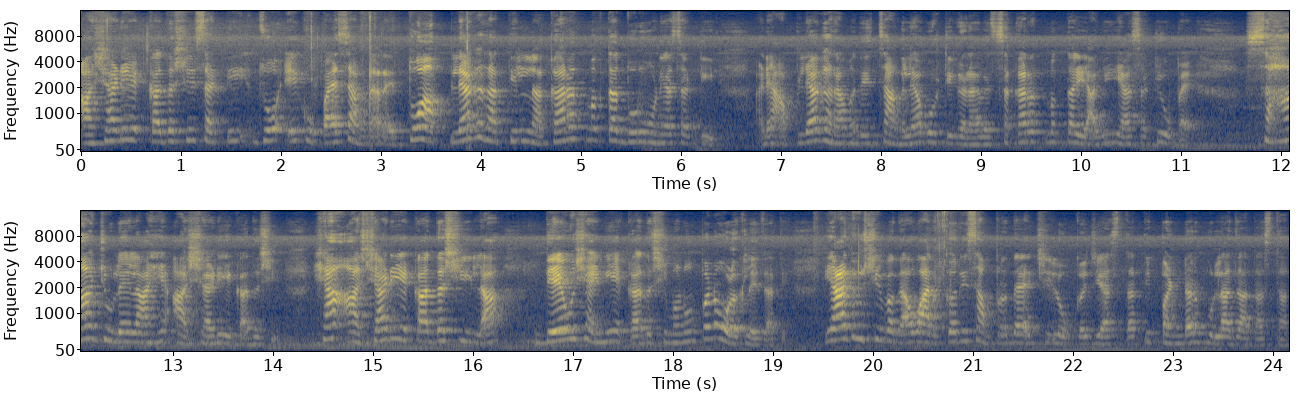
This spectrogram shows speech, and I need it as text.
आषाढी एकादशीसाठी जो एक उपाय सांगणार आहे तो आपल्या घरातील नकारात्मकता दूर होण्यासाठी आणि आपल्या घरामध्ये चांगल्या गोष्टी घडाव्यात सकारात्मकता यावी यासाठी उपाय. सहा जुलैला आहे आषाढी एकादशी. ह्या आषाढी एकादशीला देवशैनी एकादशी म्हणून पण ओळखले जाते. या दिवशी बघा वारकरी संप्रदायाची लोक जी असतात ती पंढरपूरला जात असतात.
